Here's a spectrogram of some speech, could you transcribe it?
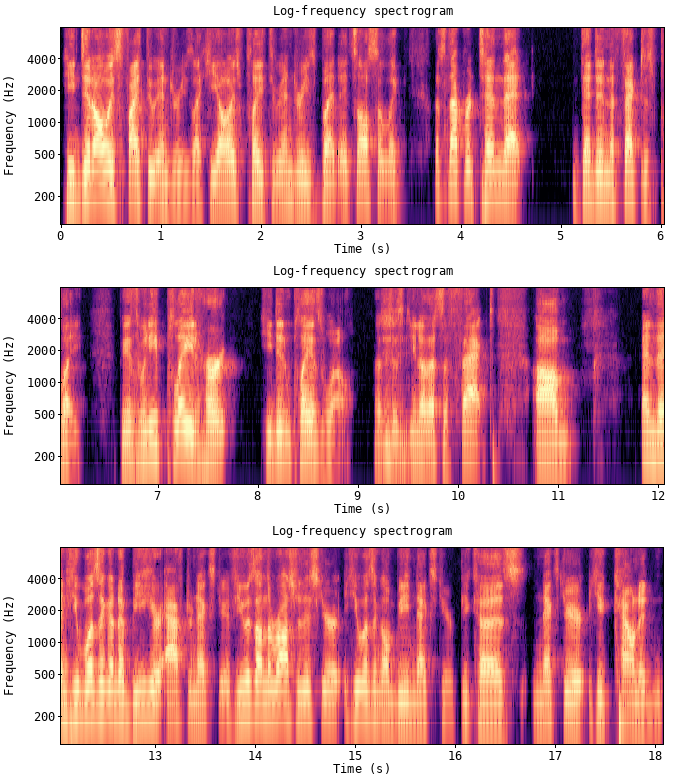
he did always fight through injuries. Like he always played through injuries, but it's also like, let's not pretend that that didn't affect his play because mm-hmm. when he played hurt, he didn't play as well. That's just, you know, that's a fact. Um, and then he wasn't going to be here after next year. If he was on the roster this year, he wasn't going to be next year because next year he counted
